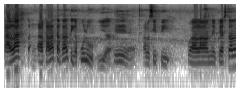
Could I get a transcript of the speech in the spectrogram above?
Kalah ah, kalah tanggal 30 Iya. iya sama City. Lawan Newcastle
